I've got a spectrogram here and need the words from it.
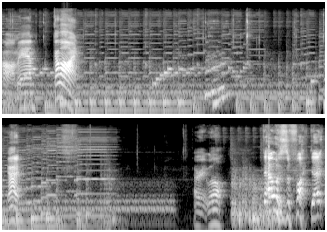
oh man. Come on! Got it. Alright, well, that was a fuck. That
